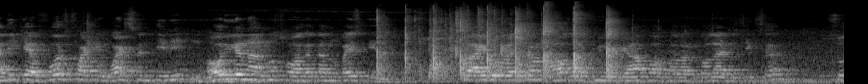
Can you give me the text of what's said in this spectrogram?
ಅದಕ್ಕೆ ಫೋರ್ ಫಾರ್ಟಿ ವಾಟ್ಸ್ ಅಂತೀನಿ. ಅವರಿಗೆ ನಾನು ಸ್ವಾಗತ ಬಯಸ್ತೀನಿ. So I do welcome all of you behalf of our Kolar district sir so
